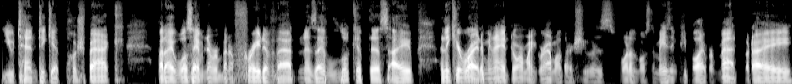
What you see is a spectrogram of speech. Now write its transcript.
You tend to get pushback. But I will say I've never been afraid of that. And as I look at this, I I think you're right. I mean, I adore my grandmother. She was one of the most amazing people I ever met. But I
